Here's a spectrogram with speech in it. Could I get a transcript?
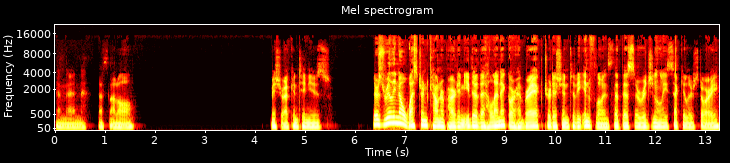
And then that's not all. Mishra continues There's really no Western counterpart in either the Hellenic or Hebraic tradition to the influence that this originally secular story,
